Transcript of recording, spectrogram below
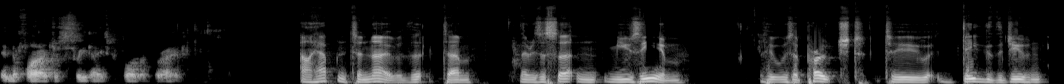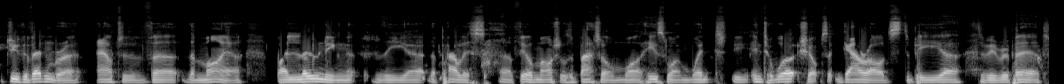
in the fire just three days before the parade. I happen to know that um, there is a certain museum who was approached to dig the Duke, Duke of Edinburgh out of uh, the mire by loaning the uh, the palace uh, field marshal's baton while his one went into workshops at Garrard's to be uh, to be repaired.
